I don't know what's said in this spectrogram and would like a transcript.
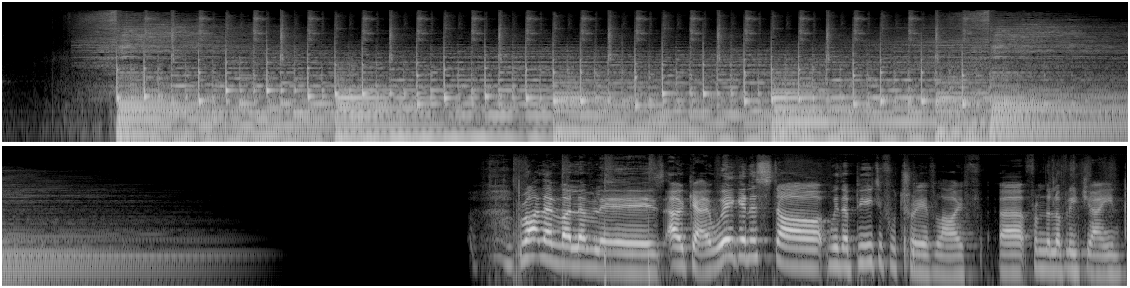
Right then, my lovelies. Okay, we're going to start with a beautiful tree of life uh, from the lovely Jane.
